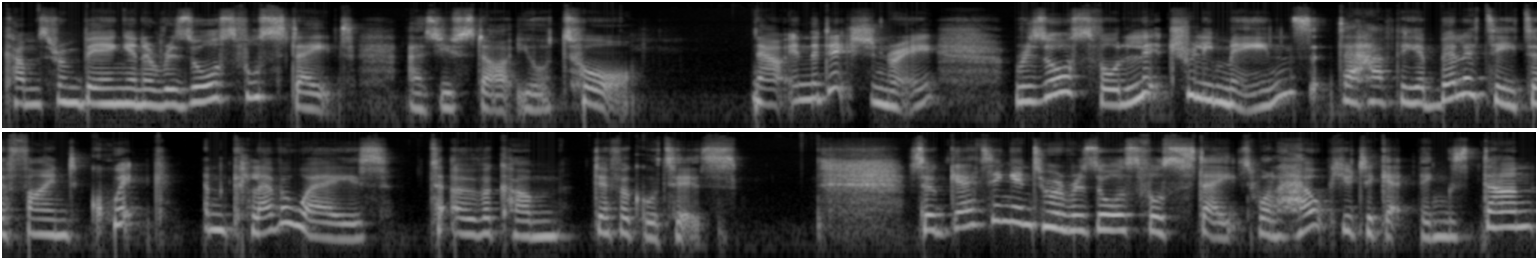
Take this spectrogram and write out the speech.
comes from being in a resourceful state as you start your tour. Now, in the dictionary, resourceful literally means to have the ability to find quick and clever ways to overcome difficulties. So, getting into a resourceful state will help you to get things done,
